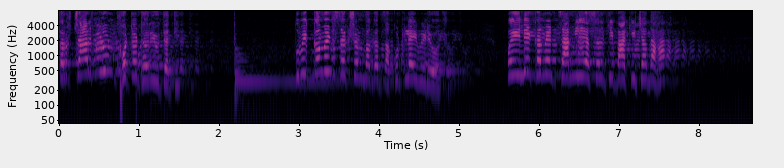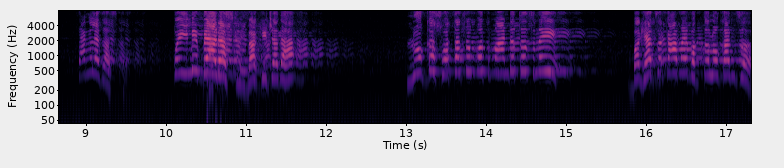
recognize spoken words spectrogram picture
तर चार मिळून खोटं ठरवते ती. तुम्ही कमेंट सेक्शन बघत जा कुठल्याही व्हिडिओचं पहिली कमेंट चांगली असेल की बाकीच्या दहा? चांगल्याच असतात. पहिली बॅड असली बाकीच्या दहा? लोक स्वतःच मत मांडतच नाही. बघ्याचं काम आहे फक्त लोकांचं.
